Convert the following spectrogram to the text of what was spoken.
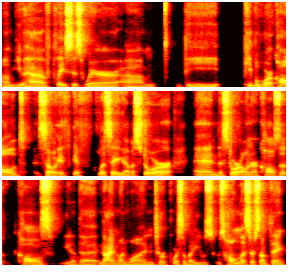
Um, you have places where um, the people who are called. So if if let's say you have a store and the store owner calls the calls you know the 911 to report somebody who's, who's homeless or something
